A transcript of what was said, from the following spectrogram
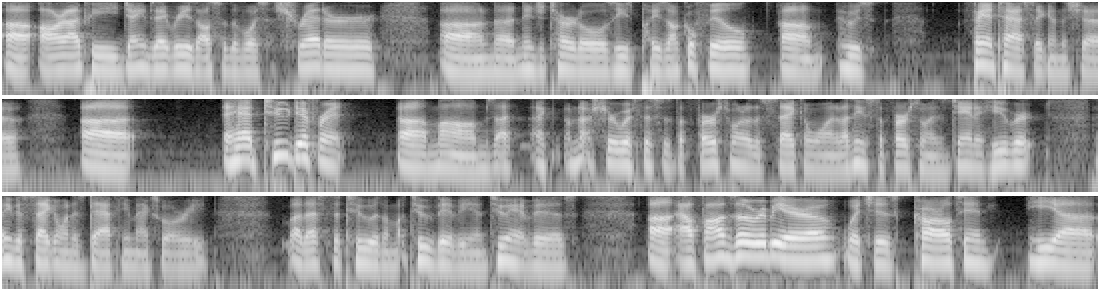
uh, R.I.P. James Avery is also the voice of Shredder uh, on uh, Ninja Turtles. He plays Uncle Phil, um, who's fantastic in the show. Uh, it had two different uh, moms. I, I, I'm not sure if this is the first one or the second one. I think it's the first one is Janet Hubert. I think the second one is Daphne Maxwell Reid. Uh, that's the two of them, two Vivian, two Aunt Vivs. Uh, Alfonso Ribeiro, which is Carlton. He uh,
